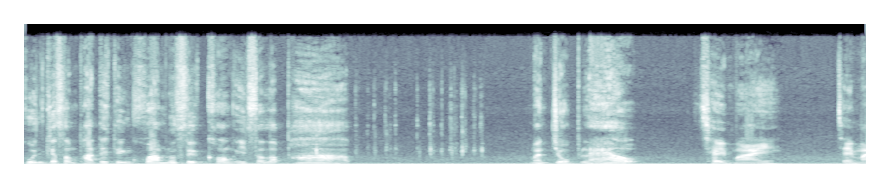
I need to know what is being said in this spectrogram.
คุณก็สัมผัสได้ถึงความรู้สึกของอิสรภาพ มันจบแล้ว ใช่ไหม ใช่ไหม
